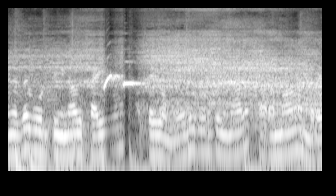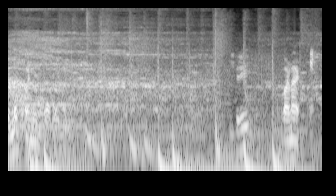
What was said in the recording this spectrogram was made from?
எதை கொடுத்தீங்கனாலும் சைவம் அசைவம் எது கொடுத்தீங்கனாலும் தரமான முறையில் பண்ணித்தரலாம் நன்றி வணக்கம்.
